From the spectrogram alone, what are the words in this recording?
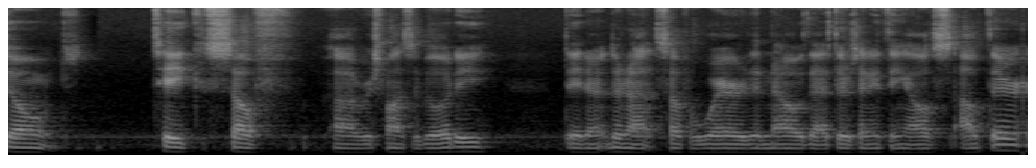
don't take self uh, responsibility. They don't. They're not self aware to know that there's anything else out there.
